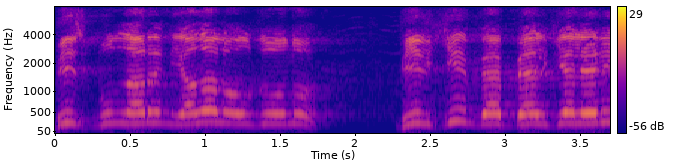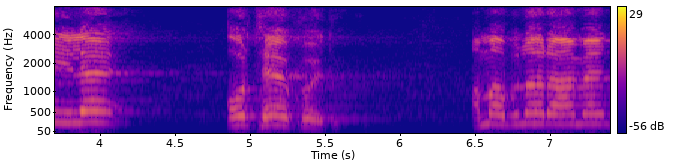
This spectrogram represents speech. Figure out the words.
Biz bunların yalan olduğunu bilgi ve belgeleriyle ortaya koyduk. Ama buna rağmen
